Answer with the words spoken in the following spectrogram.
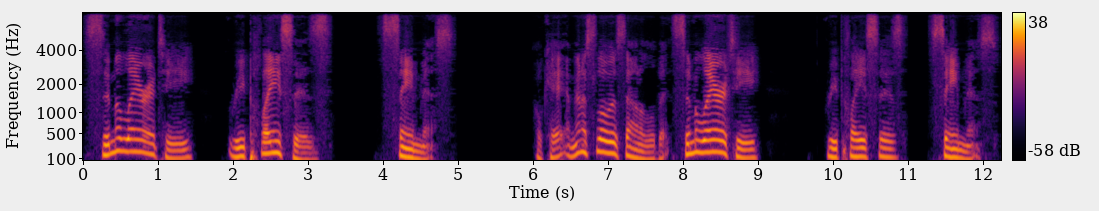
Similarity replaces sameness. Okay, I'm going to slow this down a little bit. Similarity replaces sameness.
